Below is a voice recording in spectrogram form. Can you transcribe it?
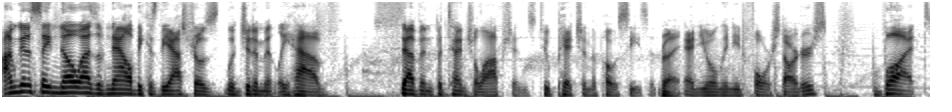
I'm going to say no as of now because the Astros legitimately have seven potential options to pitch in the postseason. Right. And you only need four starters. But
